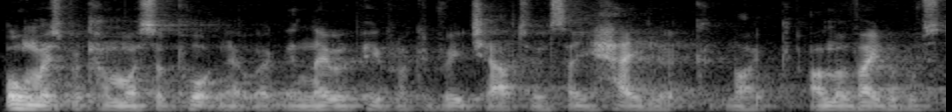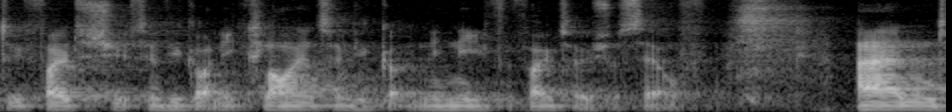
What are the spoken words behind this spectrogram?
almost become my support network, then they were people I could reach out to and say, hey, look, like I'm available to do photo shoots. Have you got any clients? Have you got any need for photos yourself? And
